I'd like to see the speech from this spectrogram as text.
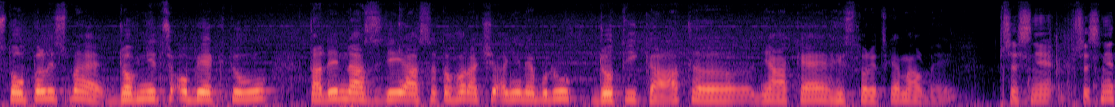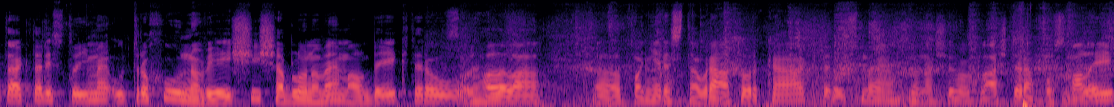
Vstoupili jsme dovnitř objektu, tady na zdi, já se toho radši ani nebudu dotýkat, eh, nějaké historické malby. Přesně, přesně tak, tady stojíme u trochu novější šablonové malby, kterou odhalila uh, paní restaurátorka, kterou jsme do našeho kláštera pozvali.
